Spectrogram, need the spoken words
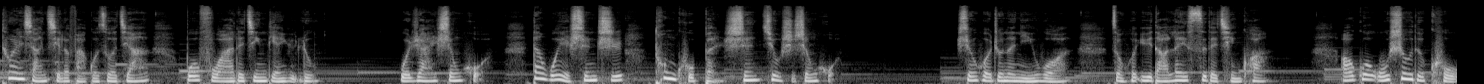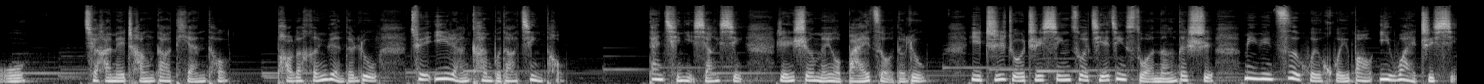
突然想起了法国作家波伏娃的经典语录：“我热爱生活，但我也深知痛苦本身就是生活。生活中的你我，总会遇到类似的情况，熬过无数的苦，却还没尝到甜头；跑了很远的路，却依然看不到尽头。但请你相信，人生没有白走的路，以执着之心做竭尽所能的事，命运自会回报意外之喜。”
